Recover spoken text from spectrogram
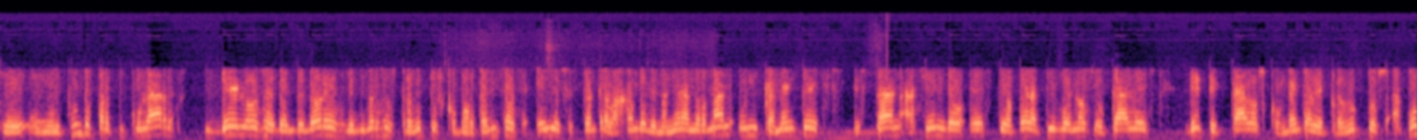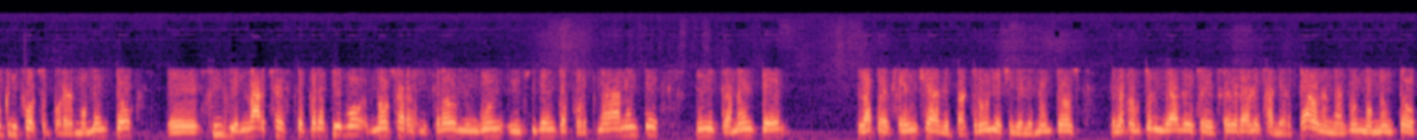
que en el punto particular de los vendedores de diversos productos como hortalizas, ellos están trabajando de manera normal, únicamente están haciendo este operativo en los locales detectados con venta de productos apócrifos. Por el momento eh, sigue en marcha este operativo, no se ha registrado ningún incidente afortunadamente, únicamente la presencia de patrullas y de elementos de las autoridades eh, federales alertaron en algún momento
